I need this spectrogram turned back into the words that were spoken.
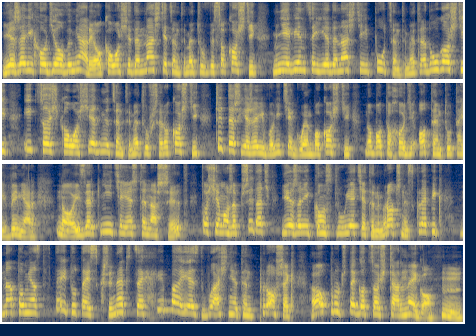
Jeżeli chodzi o wymiary, około 17 cm wysokości, mniej więcej 11,5 cm długości i coś koło 7 cm szerokości, czy też jeżeli wolicie głębokości, no bo to chodzi o ten tutaj wymiar. No i zerknijcie jeszcze na szyld, to się może przydać, jeżeli konstruujecie ten mroczny sklepik, natomiast w tej tutaj skrzyneczce chyba jest właśnie ten proszek, a oprócz tego coś czarnego. Hmm,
